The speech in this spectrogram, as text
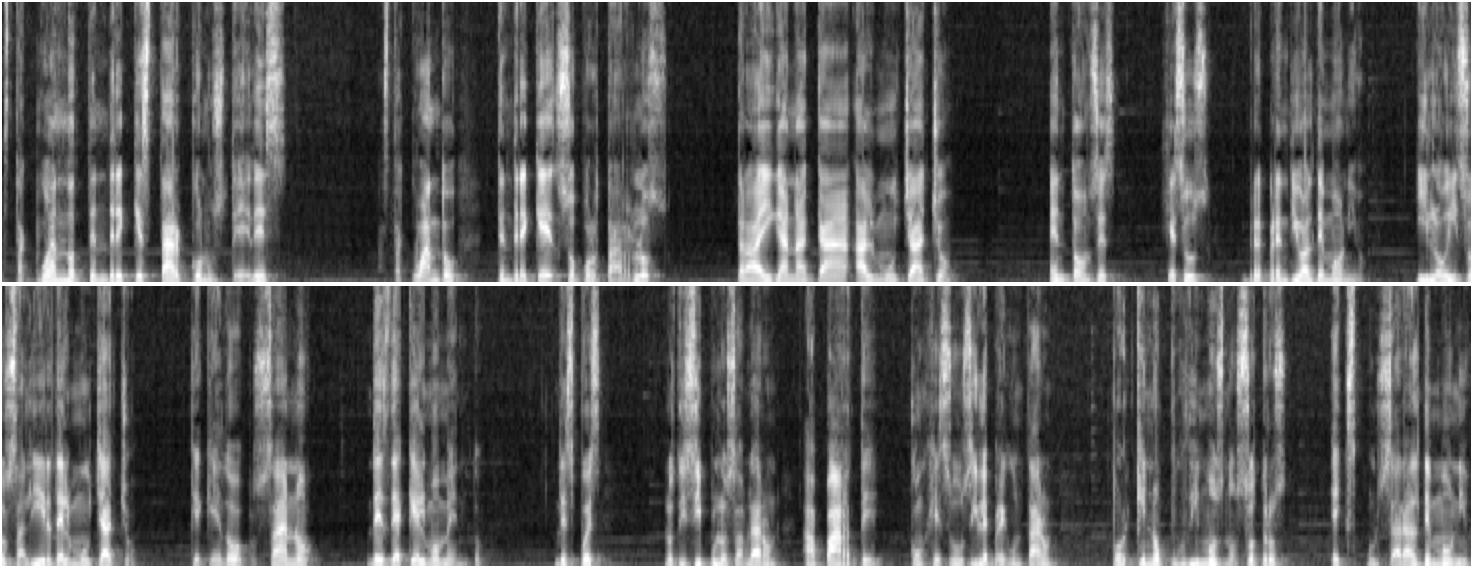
¿hasta cuándo tendré que estar con ustedes? ¿Hasta cuándo tendré que soportarlos? Traigan acá al muchacho. Entonces Jesús reprendió al demonio y lo hizo salir del muchacho, que quedó sano desde aquel momento. Después, los discípulos hablaron aparte con Jesús y le preguntaron, ¿por qué no pudimos nosotros expulsar al demonio?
